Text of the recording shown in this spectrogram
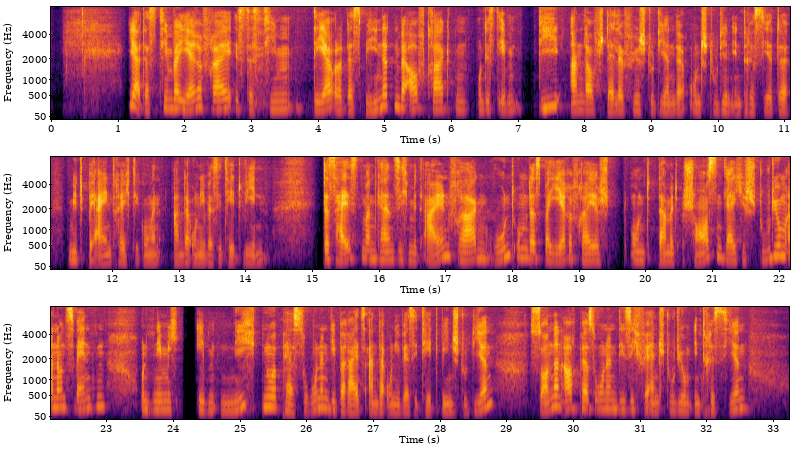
Ja, das Team Barrierefrei ist das Team der oder des Behindertenbeauftragten und ist eben die Anlaufstelle für Studierende und Studieninteressierte mit Beeinträchtigungen an der Universität Wien. Das heißt, man kann sich mit allen Fragen rund um das barrierefreie und damit chancengleiche Studium an uns wenden und nämlich eben nicht nur Personen, die bereits an der Universität Wien studieren, sondern auch Personen, die sich für ein Studium interessieren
